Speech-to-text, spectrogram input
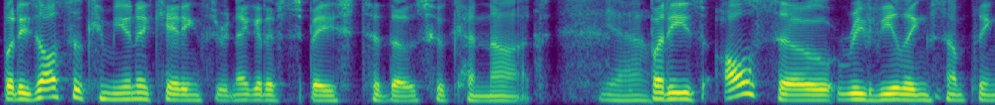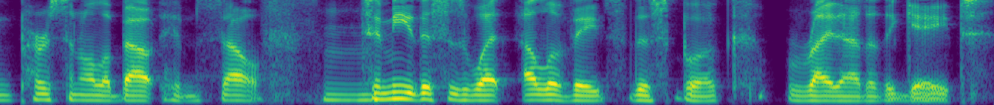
but he's also communicating through negative space to those who cannot. Yeah. But he's also revealing something personal about himself. Hmm. To me, this is what elevates this book right out of the gate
